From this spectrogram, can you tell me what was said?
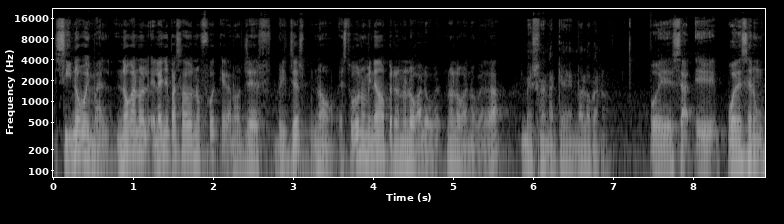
Si no voy mal, no ganó el año pasado no fue que ganó Jeff Bridges, no, estuvo nominado pero no lo ganó, no lo ganó, ¿verdad? Me suena que no lo ganó. Pues eh, puede ser un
